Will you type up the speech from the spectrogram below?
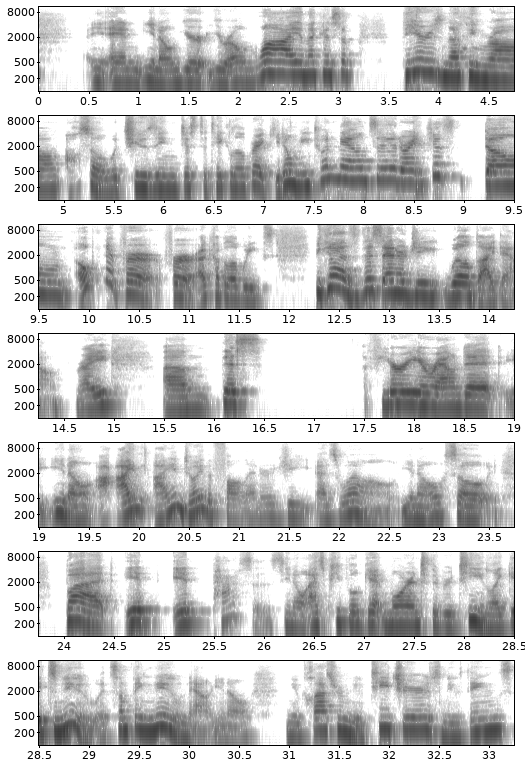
and you know your your own why and that kind of stuff there is nothing wrong also with choosing just to take a little break. You don't need to announce it or just don't open it for for a couple of weeks because this energy will die down, right? Um, this fury around it you know i i enjoy the fall energy as well you know so but it it passes you know as people get more into the routine like it's new it's something new now you know new classroom new teachers new things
